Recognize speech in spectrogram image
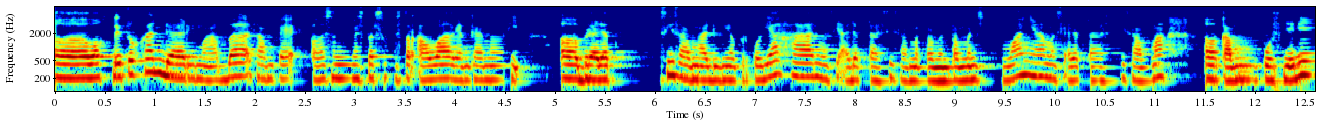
uh, waktu itu kan dari maba sampai uh, semester semester awal yang kayak masih uh, beradaptasi sama dunia perkuliahan masih adaptasi sama teman-teman semuanya masih adaptasi sama uh, kampus jadi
